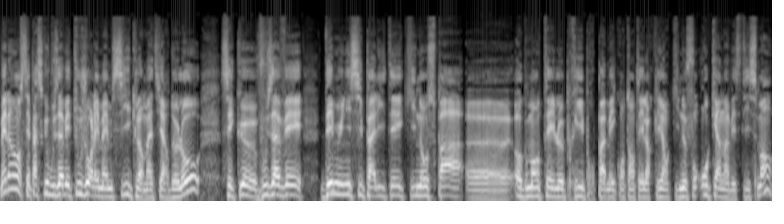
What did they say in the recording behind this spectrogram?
Mais non, c'est parce que vous avez toujours les mêmes cycles en matière de l'eau. C'est que vous avez des municipalités qui n'osent pas euh, augmenter le prix pour pas mécontenter leurs clients, qui ne font aucun investissement,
